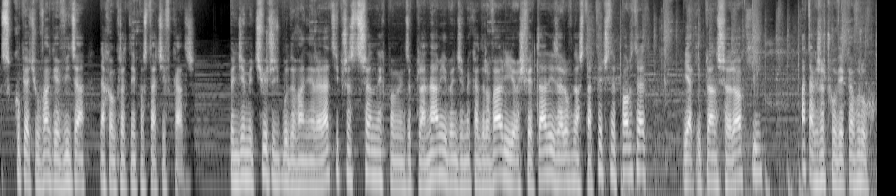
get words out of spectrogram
skupiać uwagę widza na konkretnej postaci w kadrze. Będziemy ćwiczyć budowanie relacji przestrzennych pomiędzy planami, będziemy kadrowali i oświetlali zarówno statyczny portret, jak i plan szeroki, a także człowieka w ruchu.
